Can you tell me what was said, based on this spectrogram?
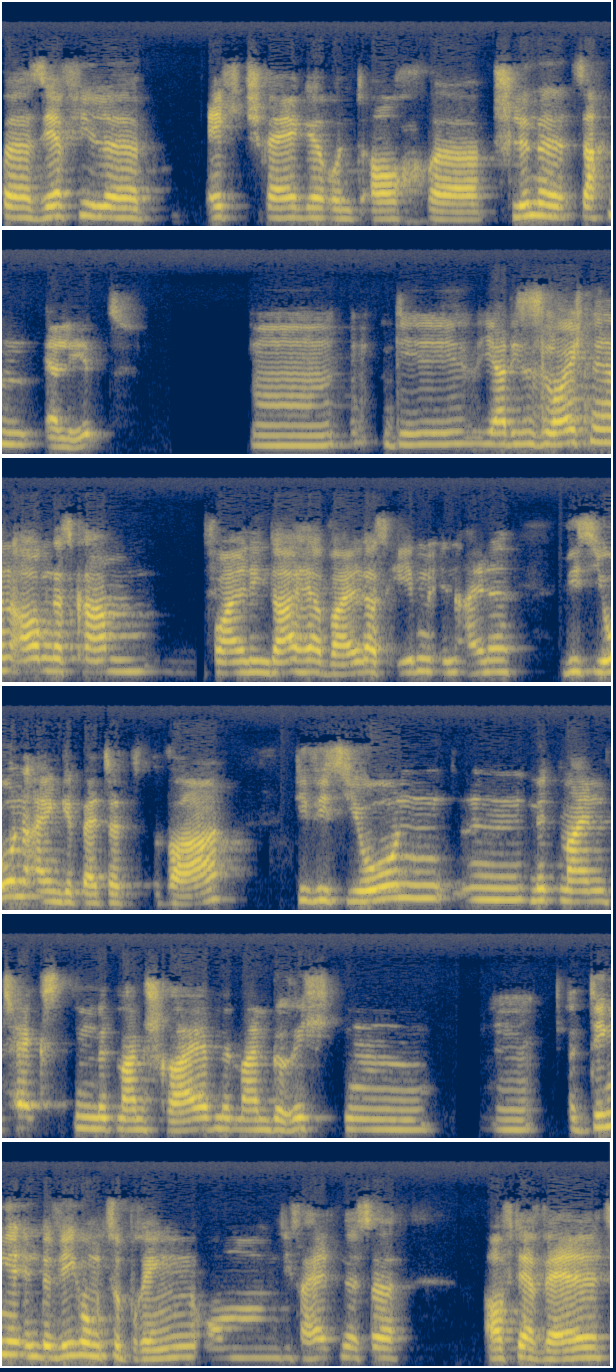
äh, sehr viele echt schräge und auch äh, schlimme Sachen erlebt. Mm, die, ja, dieses Leuchten in den Augen, das kam vor allen Dingen daher, weil das eben in eine Vision eingebettet war. Die Vision hm, mit meinen Texten, mit meinem Schreiben, mit meinen Berichten, hm, Dinge in Bewegung zu bringen, um die Verhältnisse auf der Welt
